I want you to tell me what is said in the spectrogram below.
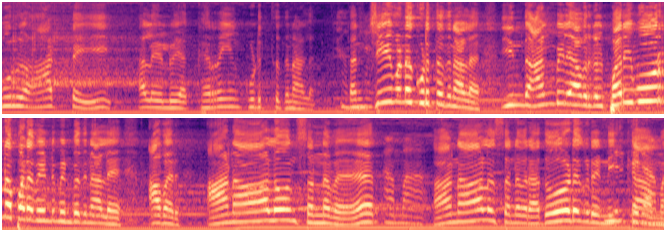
ஒரு ஆட்டை அல்ல கரையும் கொடுத்ததுனால தன் ஜீவனை கொடுத்ததுனால இந்த அன்பிலே அவர்கள் பரிபூர்ணப்பட வேண்டும் என்பதனால அவர் ஆனாலும் சொன்னவர் ஆனாலும் சொன்னவர் அதோட கூட நிக்காம நிற்காம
